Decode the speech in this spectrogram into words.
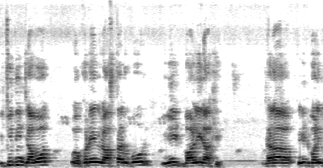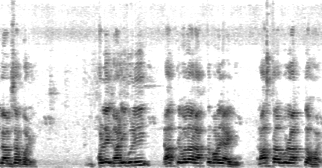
কিছুদিন যাবৎ ওখানে রাস্তার উপর ইট বালি রাখে, যারা ইট বালি ব্যবসা করে। ফলে গাড়িগুলি রাত্রেবেলা রাখতে পারা যায়নি, রাস্তার উপর রাখতে হয়।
